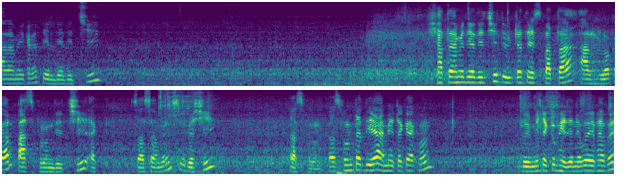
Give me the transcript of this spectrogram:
আর আমি এখানে তেল দিয়ে দিচ্ছি। সাথে আমি দিয়ে দিচ্ছি দুইটা তেজপাতা আর হলো কার পাঁচফোড়ন দিচ্ছি, এক চা চামচ বেশি পাঁচফোড়ন। পাঁচফোড়নটা দিয়ে আমি এটাকে এখন দুই মিনিট একটু ভেজে নেব এভাবে।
